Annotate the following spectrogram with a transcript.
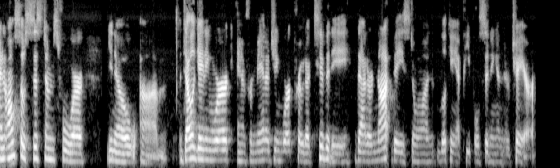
and also systems for you know um, delegating work and for managing work productivity that are not based on looking at people sitting in their chair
